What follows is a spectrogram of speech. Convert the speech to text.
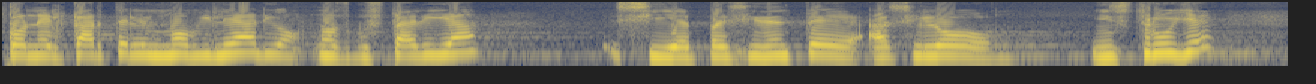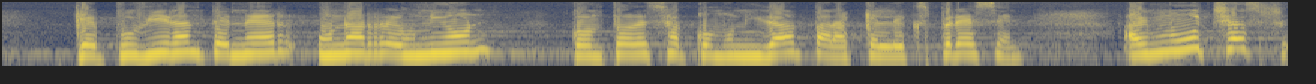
con el cártel inmobiliario. Nos gustaría, si el presidente así lo instruye, que pudieran tener una reunión con toda esa comunidad para que le expresen. Hay muchos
